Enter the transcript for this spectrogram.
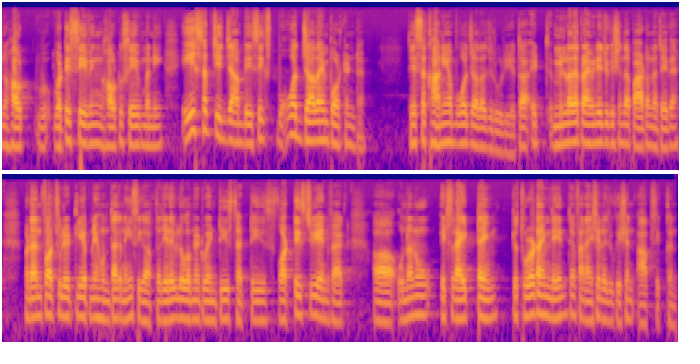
you know how what is saving how to save money ਇਹ ਸਭ ਚੀਜ਼ਾਂ ਬੇਸਿਕਸ ਬਹੁਤ ਜ਼ਿਆਦਾ ਇੰਪੋਰਟੈਂਟ ਹੈ ਤੇ ਸਿਖਾਉਣੀਆਂ ਬਹੁਤ ਜ਼ਿਆਦਾ ਜ਼ਰੂਰੀ ਹੈ। ਤਾਂ ਇਟ ਮੈਨੂੰ ਲੱਗਦਾ ਪ੍ਰਾਇਮਰੀ ਐਜੂਕੇਸ਼ਨ ਦਾ ਪਾਰਟ ਹੋਣਾ ਚਾਹੀਦਾ ਬਟ ਅਨਫੋਰਚੂਨੇਟਲੀ ਆਪਣੇ ਹੁਣ ਤੱਕ ਨਹੀਂ ਸੀਗਾ ਤਾਂ ਜਿਹੜੇ ਵੀ ਲੋਕ ਆਪਣੇ 20s 30s 40s ਚ ਵੀ ਇਨਫੈਕਟ ਉਹਨਾਂ ਨੂੰ ਇਟਸ ਰਾਈਟ ਟਾਈਮ ਕਿ ਥੋੜਾ ਟਾਈਮ ਦੇਣ ਤੇ ਫਾਈਨੈਂਸ਼ੀਅਲ ਐਜੂਕੇਸ਼ਨ ਆਪ ਸਿੱਖਣ।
